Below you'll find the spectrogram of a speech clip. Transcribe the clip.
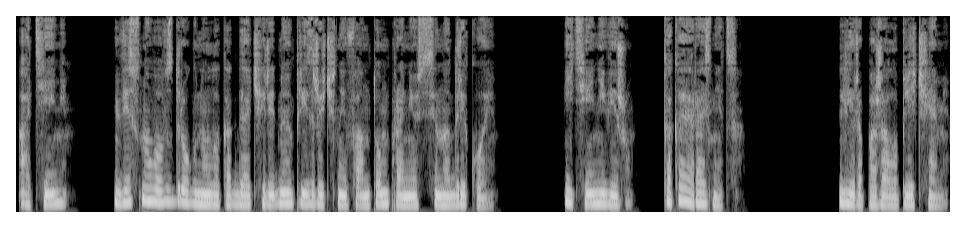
А тень?» Веснова вздрогнула, когда очередной призрачный фантом пронесся над рекой. «И тени вижу. Какая разница?» Лира пожала плечами.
